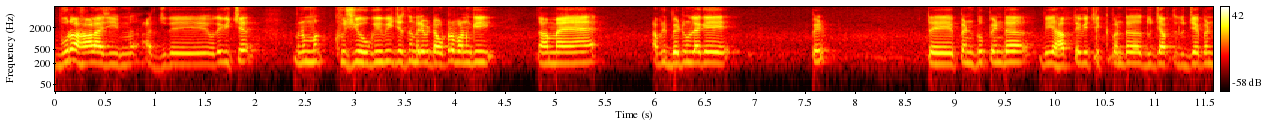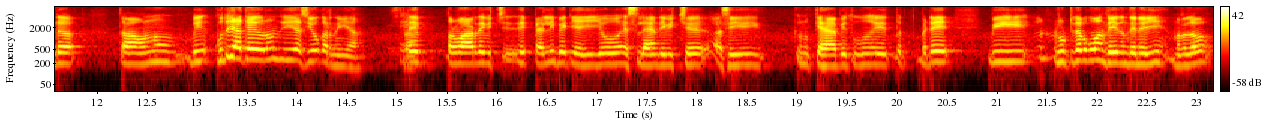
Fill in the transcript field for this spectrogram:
ਬੁਰਾ ਹਾਲ ਹੈ ਜੀ ਅੱਜ ਦੇ ਉਹਦੇ ਵਿੱਚ ਮੈਨੂੰ ਖੁਸ਼ੀ ਹੋਊਗੀ ਵੀ ਜਿਸ ਦਿਨ ਮੇਰੇ ਡਾਕਟਰ ਬਣ ਗਈ ਤਾਂ ਮੈਂ ਆਪਣੀ ਬੇਟੀ ਨੂੰ ਲੈ ਕੇ ਤੇ ਪਿੰਡ ਤੋਂ ਪਿੰਡ ਵੀ ਹਫ਼ਤੇ ਵਿੱਚ ਇੱਕ ਪਿੰਡ ਦੂਜੇ ਹਫ਼ਤੇ ਦੂਜੇ ਪਿੰਡ ਤਾਂ ਉਹਨੂੰ ਵੀ ਖੁਦ ਜਾ ਕੇ ਉਹਨਾਂ ਦੀ ਅਸੀਂ ਉਹ ਕਰਨੀ ਆ। ਤੇ ਪਰਿਵਾਰ ਦੇ ਵਿੱਚ ਇਹ ਪਹਿਲੀ ਬੇਟੀ ਹੈ ਜੀ ਜੋ ਇਸ ਲਾਈਨ ਦੇ ਵਿੱਚ ਅਸੀਂ ਉਹਨੂੰ ਕਿਹਾ ਵੀ ਤੂੰ ਇਹ ਬੇਟੇ ਵੀ ਰੋਟੀ ਤਾਂ ਭਗਵਾਨ ਦੇ ਦਿੰਦੇ ਨੇ ਜੀ ਮਤਲਬ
